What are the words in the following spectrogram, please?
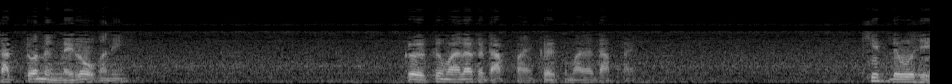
สัตว์ตัวหนึ่งในโลกอันนี้ เกิดขึ้นมาแล้วก็ดับไป เกิดขึ้นมาแล้วดับไป คิดดูสิ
